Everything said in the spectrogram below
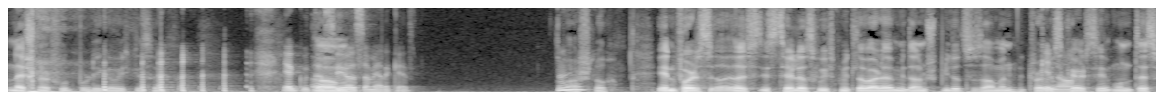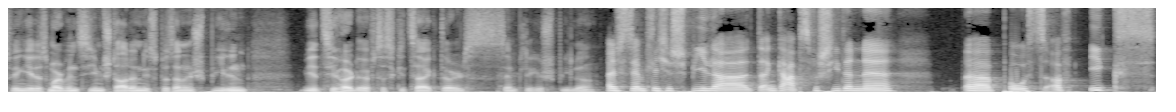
National Football League, habe ich gesagt. Ja gut, dass sie Ähm, aus Amerika ist. Mhm. Arschloch. Jedenfalls äh, ist ist Taylor Swift mittlerweile mit einem Spieler zusammen, mit Travis Genau. Kelsey. Und deswegen jedes Mal, wenn sie im Stadion ist bei seinen Spielen, wird sie halt öfters gezeigt als sämtliche Spieler. als sämtliche Spieler. Dann gab es verschiedene äh, Posts auf X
